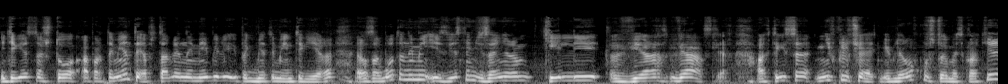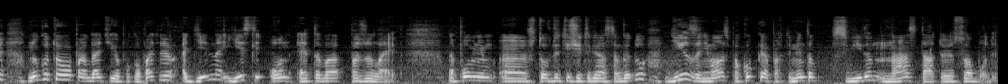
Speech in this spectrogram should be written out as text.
Интересно, что апартаменты обставлены мебелью и предметами интерьера, разработанными известным дизайнером Келли Виарслер. Актриса не включает меблировку в стоимость квартиры, но готова продать ее покупателю отдельно, если он этого пожелает. Напомним, э, что в 2013 году Диас занималась покупкой апартаментов с видом на статую свободы.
